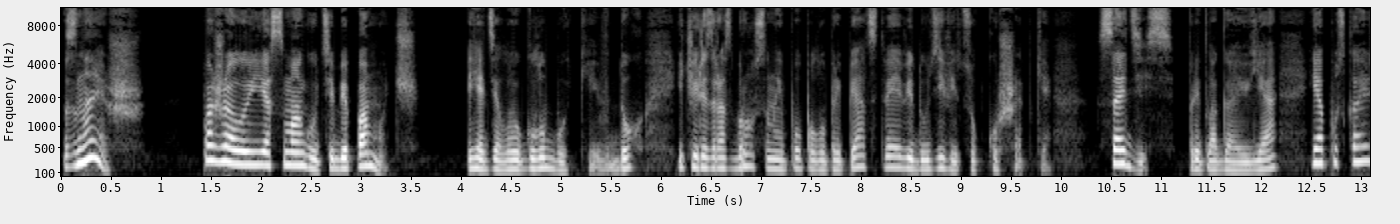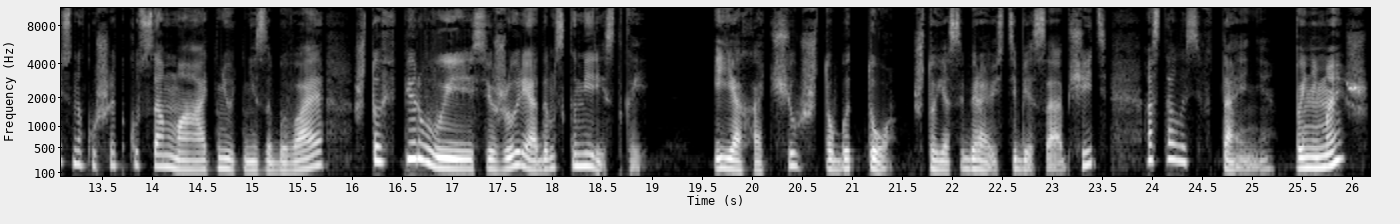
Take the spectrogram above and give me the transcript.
Знаешь, пожалуй, я смогу тебе помочь. Я делаю глубокий вдох и через разбросанные по полу препятствия веду девицу к кушетке. «Садись», — предлагаю я, и опускаюсь на кушетку сама, отнюдь не забывая, что впервые сижу рядом с камеристкой. И я хочу, чтобы то, что я собираюсь тебе сообщить, осталось в тайне. Понимаешь?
